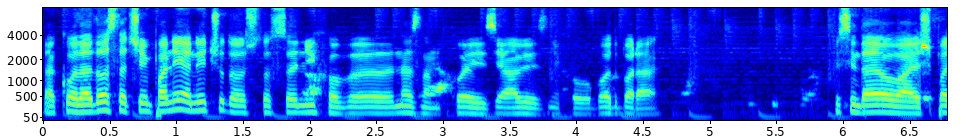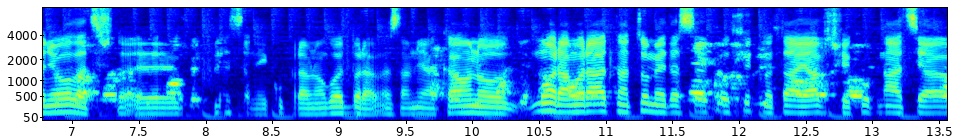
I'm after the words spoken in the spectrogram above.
Tako da dosta će im, pa nije ni čudo što se njihov, e, ne znam ko je izjavio iz njihovog odbora. Mislim da je ovaj Španjolac što je predsjednik upravnog odbora, ne znam nija, kao ono, moramo raditi na tome da se hitno taj Afrički kup nacija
